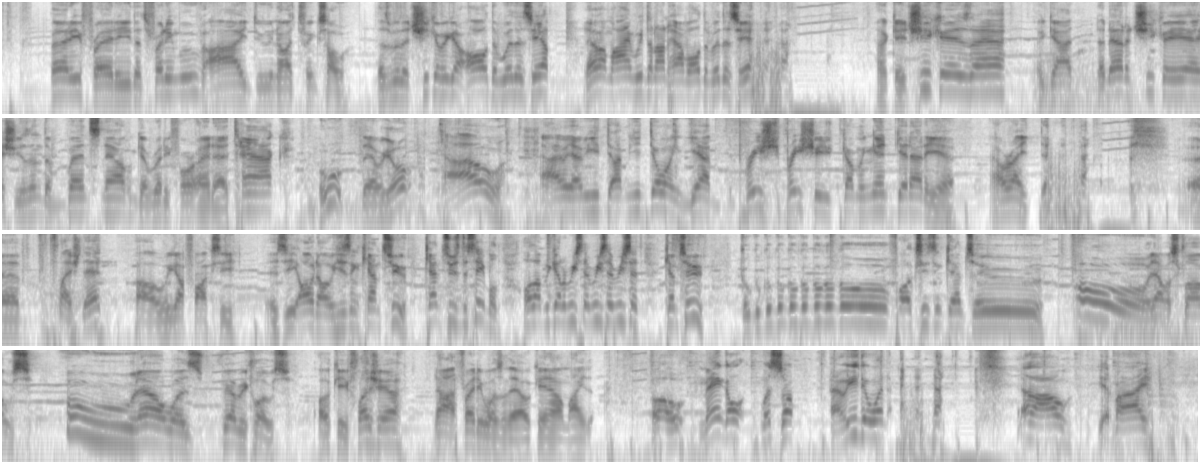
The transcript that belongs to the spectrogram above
Freddy, Freddy. Does Freddy move? I do not think so. There's with the Chica. We got all the withers here. Never mind, we do not have all the withers here. okay, Chica is there. We got another Chica here. She's in the vents now. Get ready for an attack. Ooh, there we go. Oh, how, how you how you doing? Yeah, appreciate appreciate you coming in. Get out of here. All right. uh, flash that. Oh, we got Foxy. Is he? Oh no, he's in Cam 2. Cam 2 is disabled. Hold on, we gotta reset, reset, reset. Cam 2. Go, go, go, go, go, go, go, go, go. Foxy's in Cam 2. Oh, that was close. Oh, that was very close. Okay, Flash here. Nah, Freddy wasn't there. Okay, never mind. Uh-oh, Mangle, what's up? How are you doing? Hello, goodbye.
